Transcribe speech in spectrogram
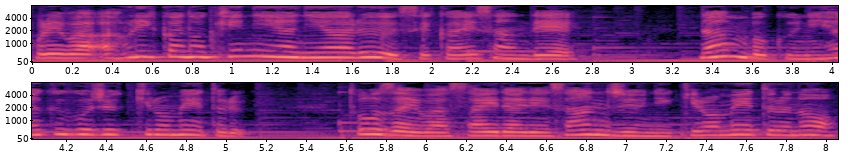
これはアフリカのケニアにある世界遺産で南北 250km 東西は最大で 32km の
